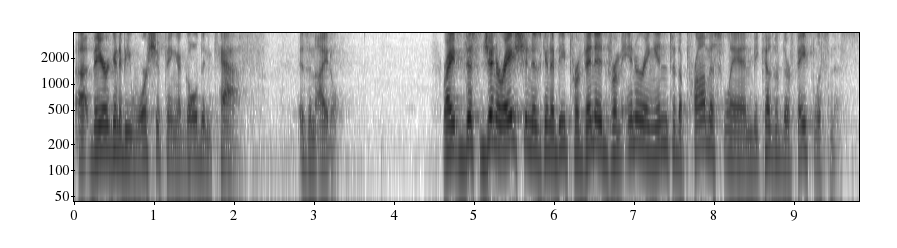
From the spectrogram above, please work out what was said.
uh, they are going to be worshiping a golden calf as an idol. Right? This generation is going to be prevented from entering into the promised land because of their faithlessness.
